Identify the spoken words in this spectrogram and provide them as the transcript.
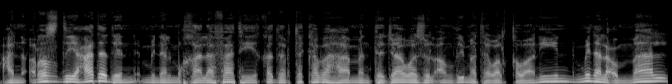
عن رصد عدد من المخالفات قد ارتكبها من تجاوزوا الأنظمة والقوانين من العمال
